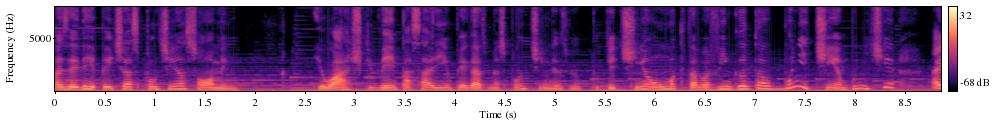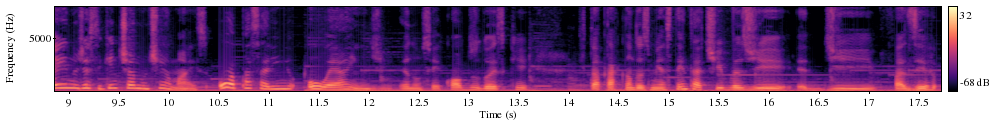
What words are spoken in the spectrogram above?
mas aí de repente as plantinhas somem. Eu acho que vem passarinho pegar as minhas plantinhas, viu? Porque tinha uma que estava vingando, tava bonitinha, bonitinha Aí no dia seguinte já não tinha mais. Ou é passarinho ou é a Indy. Eu não sei qual dos dois que está atacando as minhas tentativas de, de fazer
